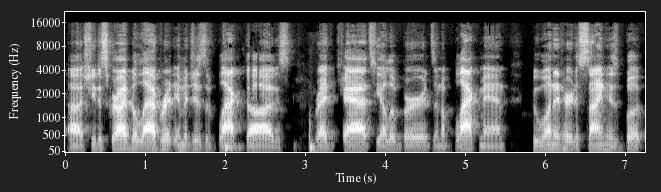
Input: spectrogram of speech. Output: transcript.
Uh, she described elaborate images of black dogs, red cats, yellow birds, and a black man who wanted her to sign his book.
